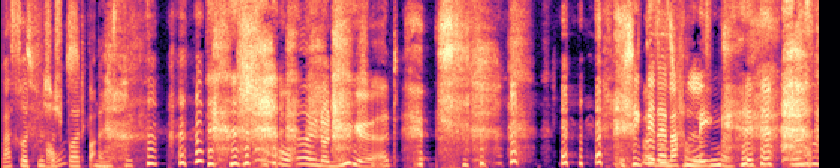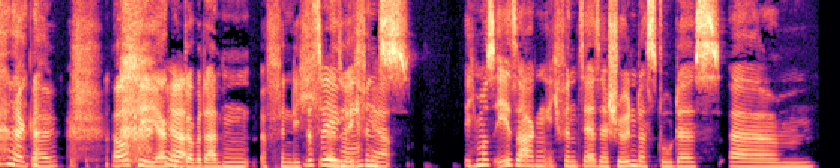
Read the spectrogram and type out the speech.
was rhythmische Sportgymnastik. oh, das habe ich noch nie gehört. Ich schicke dir danach einen Link. Das ist ja geil. Okay, ja gut, ja. aber dann finde ich, Deswegen, also ich finde ja. ich muss eh sagen, ich finde es sehr, sehr schön, dass du das ähm,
